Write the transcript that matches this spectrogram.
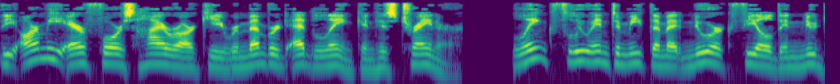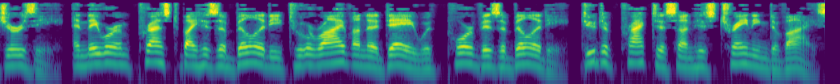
The Army Air Force hierarchy remembered Ed Link and his trainer. Link flew in to meet them at Newark Field in New Jersey, and they were impressed by his ability to arrive on a day with poor visibility, due to practice on his training device.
